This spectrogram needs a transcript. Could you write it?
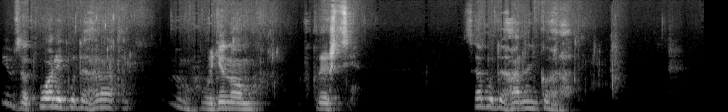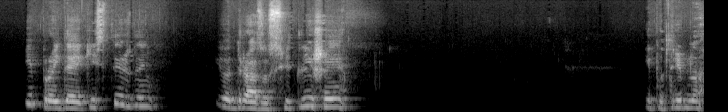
І в затворі буде грати, ну, в водяному, в кришці. Це буде гарненько грати. І пройде якийсь тиждень, і одразу світлішає. І потрібно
